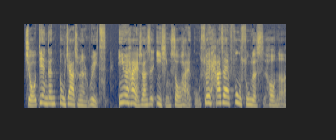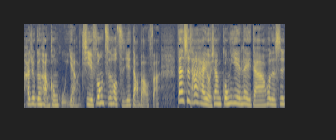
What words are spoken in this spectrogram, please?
酒店跟度假村的 REITs，因为它也算是疫情受害股，所以它在复苏的时候呢，它就跟航空股一样，解封之后直接大爆发。但是它还有像工业类的啊，或者是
